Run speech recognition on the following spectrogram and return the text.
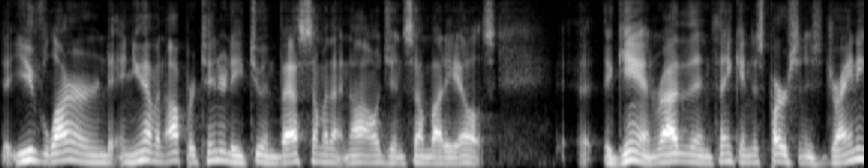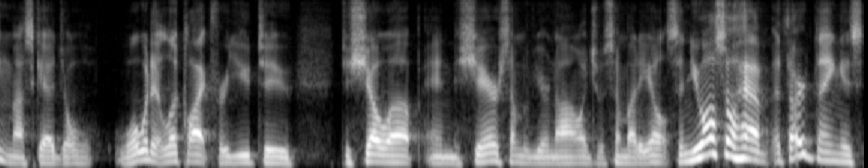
that you've learned, and you have an opportunity to invest some of that knowledge in somebody else again, rather than thinking this person is draining my schedule, what would it look like for you to to show up and share some of your knowledge with somebody else? And you also have a third thing is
